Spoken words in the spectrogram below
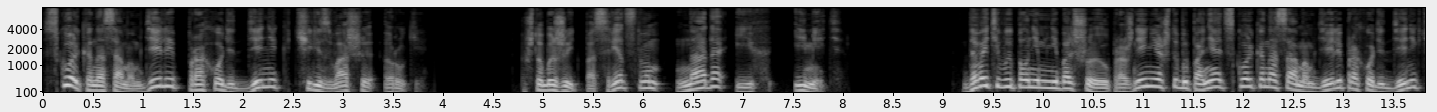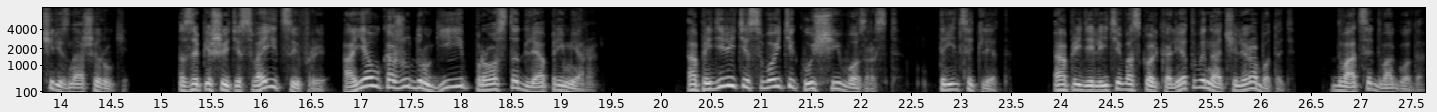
Сколько на самом деле проходит денег через ваши руки? Чтобы жить посредством, надо их иметь. Давайте выполним небольшое упражнение, чтобы понять, сколько на самом деле проходит денег через наши руки. Запишите свои цифры, а я укажу другие просто для примера. Определите свой текущий возраст. 30 лет. Определите, во сколько лет вы начали работать. 22 года.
